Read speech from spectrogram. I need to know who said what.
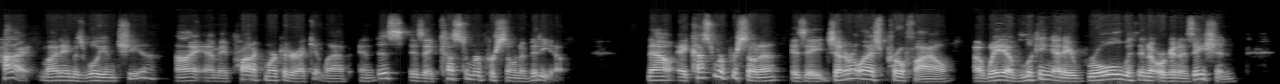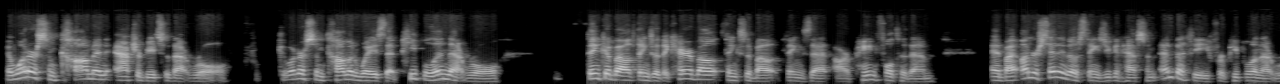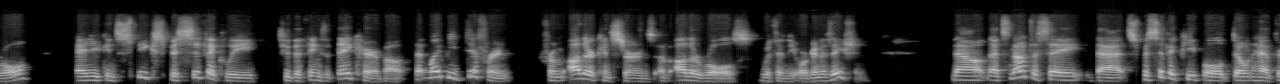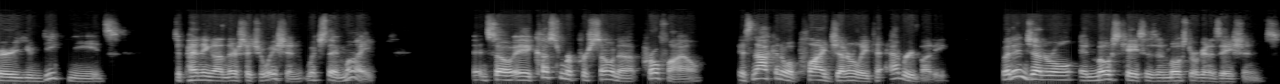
Speaker 1: Hi, my name is William Chia. I am a product marketer at GitLab, and this is a customer persona video. Now, a customer persona is a generalized profile, a way of looking at a role within an organization, and what are some common attributes of that role? What are some common ways that people in that role think about things that they care about, thinks about things that are painful to them, and by understanding those things, you can have some empathy for people in that role, and you can speak specifically to the things that they care about that might be different from other concerns of other roles within the organization. Now, that's not to say that specific people don't have very unique needs depending on their situation, which they might. And so a customer persona profile is not going to apply generally to everybody. But in general, in most cases, in most organizations,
